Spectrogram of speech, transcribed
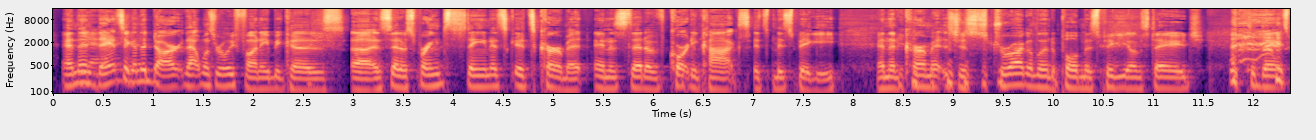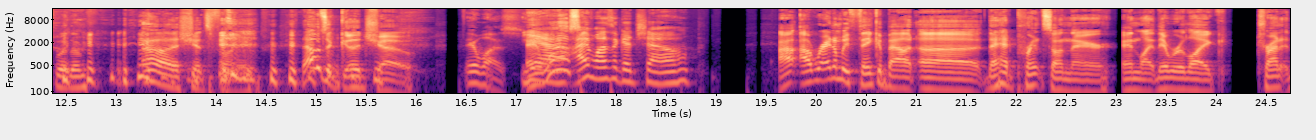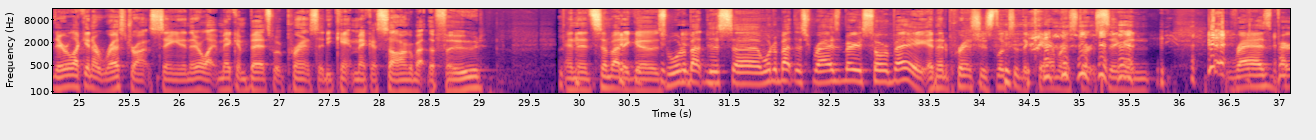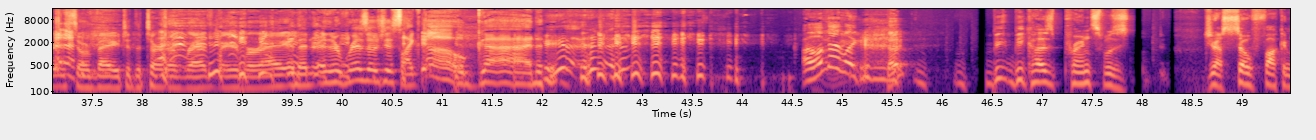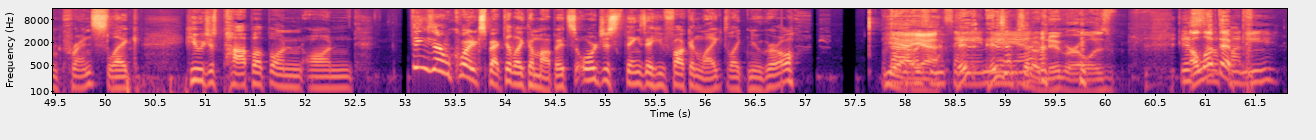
And then Yeah, Dancing in the Dark, that one's really funny because uh, instead of Springsteen, it's it's Kermit, and instead of Courteney Cox, it's Miss Piggy, and then Kermit is just struggling to pull Miss Piggy on stage to dance with him. Oh, that shit's funny. That was a good show. It was. And what Yeah, else? I was a good show. I, I randomly think about uh, they had Prince on there, and like they were like trying to, they were like in a restaurant scene, and they were like making bets with Prince that he can't make a song about the food. And then somebody goes, "What about this? Uh, what about this raspberry sorbet?" And then Prince just looks at the camera and starts singing "Raspberry Sorbet" to the turn of "Raspberry Beret," and then and then Rizzo's just like, "Oh God!" I love that, like, be- because Prince was just so fucking Prince, like, he would just pop up on, on things that were quite expected, like the Muppets, or just things that he fucking liked, like New Girl. Yeah, was yeah. insane. His, his Yeah, episode yeah. of New Girl was I love so that- Funny.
